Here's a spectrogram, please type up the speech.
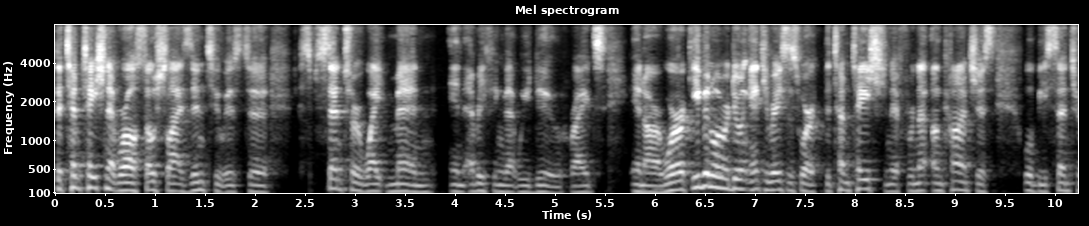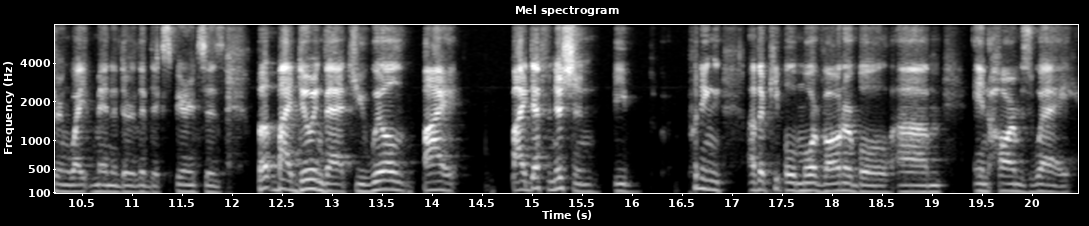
the temptation that we're all socialized into is to center white men in everything that we do right? In our work. Even when we're doing anti-racist work the temptation if we're not unconscious will be centering white men and their lived experiences. But by doing that you will by by definition be putting other people more vulnerable um, in harm's way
